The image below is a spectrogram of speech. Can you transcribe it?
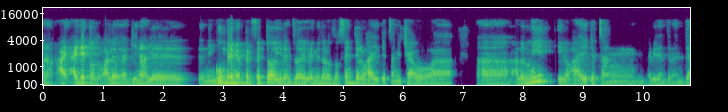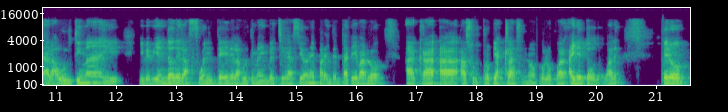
bueno, hay, de todo, ¿vale? Aquí nadie, ningún gremio es perfecto y dentro del gremio de los docentes los hay que están echados a, dormir y los hay que están evidentemente a la última y, bebiendo de las fuentes de las últimas investigaciones para intentar llevarlo a, a, sus propias clases, ¿no? Con lo cual hay de todo, ¿vale? Pero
